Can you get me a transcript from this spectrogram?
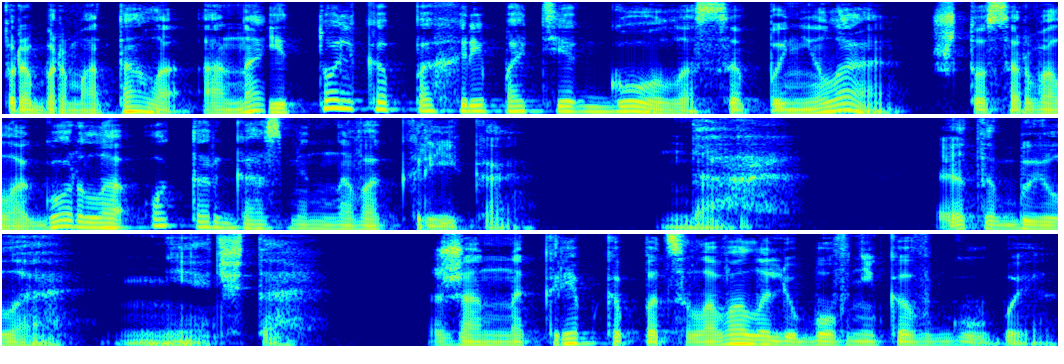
Пробормотала она и только по хрипоте голоса поняла, что сорвала горло от оргазменного крика. «Да, это было нечто». Жанна крепко поцеловала любовника в губы.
